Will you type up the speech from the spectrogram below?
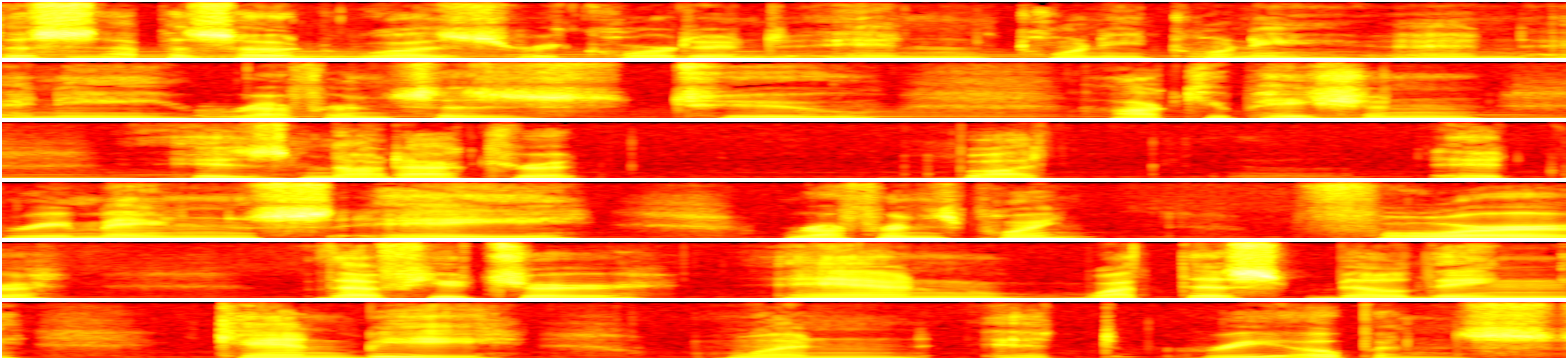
This episode was recorded in 2020, and any references to occupation is not accurate but it remains a reference point for the future and what this building can be when it reopens.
